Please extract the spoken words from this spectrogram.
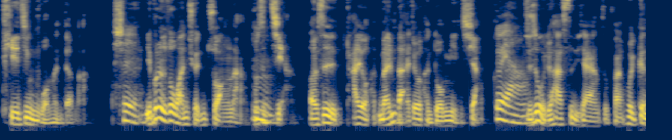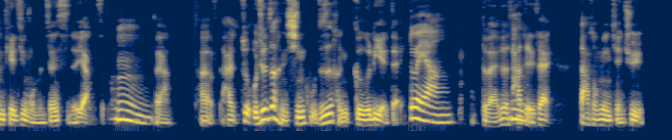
贴近我们的嘛。是，也不能说完全装啦，不是假，嗯、而是他有很门本来就有很多面相。对啊，只是我觉得他私底下样子反而会更贴近我们真实的样子嘛。嗯，对啊，他还就我觉得这很辛苦，这是很割裂的、欸。对啊，对？就是他得在大众面前去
